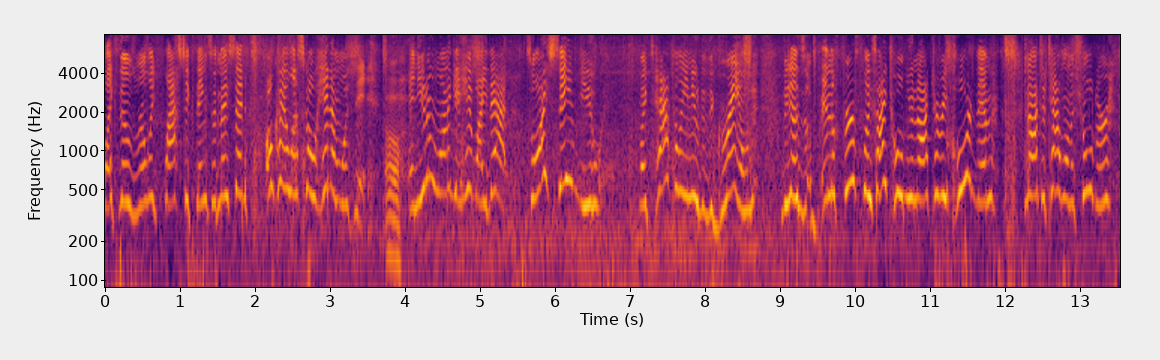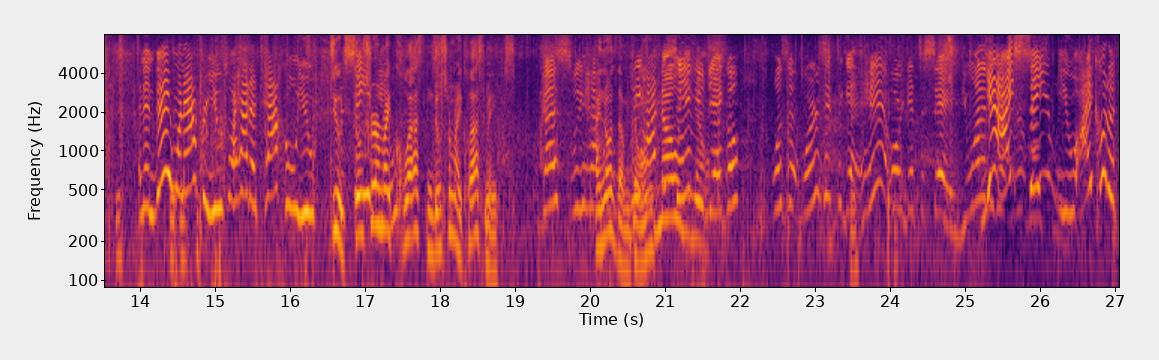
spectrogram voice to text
like those really plastic things, and they said, okay, let's go hit him with it. Oh. And you don't want to get hit by that, so I saved you by tackling you to the ground because in the first place I told you not to record them, not to tap on the shoulder, and then they went after you, so I had to tackle you. Dude, to save those are my you. class. Those are my classmates. Guys, we have. I know them, We Dylan. had to No, you save you, don't. Diego. Was it worth it to get hit or get to save? You wanted. Yeah, to I get hurt saved you. I could have,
